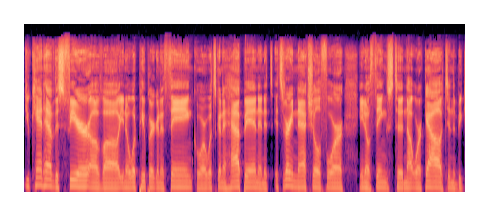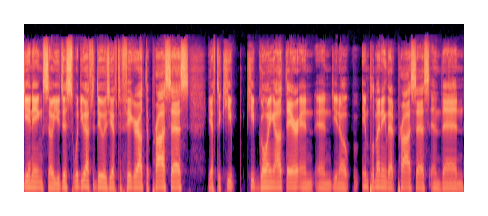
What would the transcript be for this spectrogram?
you can't have this fear of uh, you know what people are going to think or what's going to happen. And it's it's very natural for you know things to not work out in the beginning. So you just what you have to do is you have to figure out the process. You have to keep keep going out there and and you know implementing that process. And then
